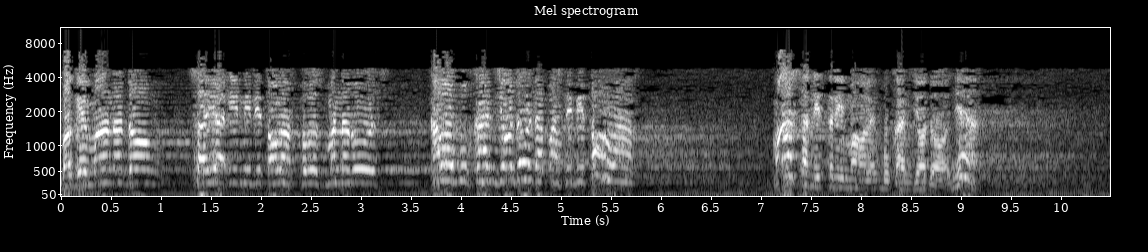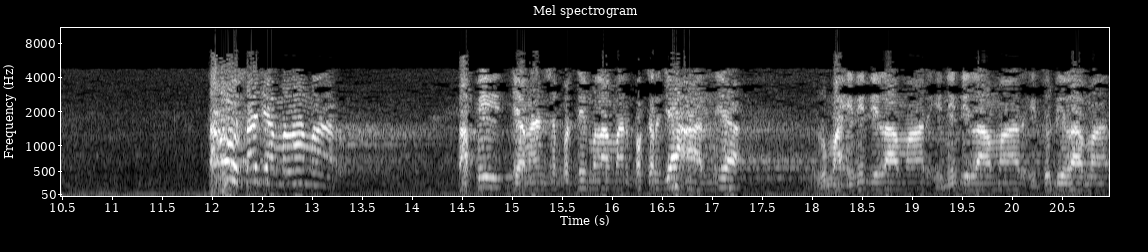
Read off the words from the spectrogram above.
Bagaimana dong saya ini ditolak terus menerus. Kalau bukan jodoh udah pasti ditolak. Masa diterima oleh bukan jodohnya? Terus saja melamar. Tapi jangan seperti melamar pekerjaan ya. Rumah ini dilamar, ini dilamar, itu dilamar.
